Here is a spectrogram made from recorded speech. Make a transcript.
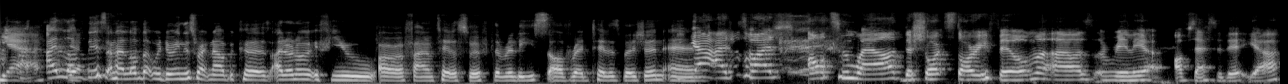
Yeah. I, love yeah. this and I love that we're doing this right now because I don't know if you are a fan of Taylor Swift, the release of Red Taylor's version. And yeah, I just watched All Too Well, the short story film. I was really obsessed with it. Yeah.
